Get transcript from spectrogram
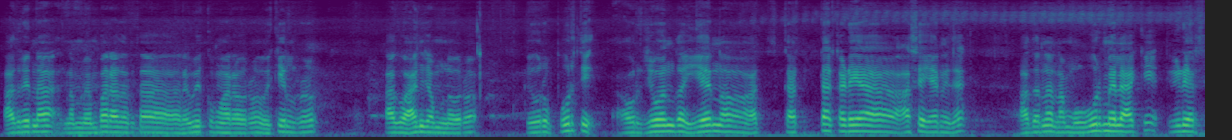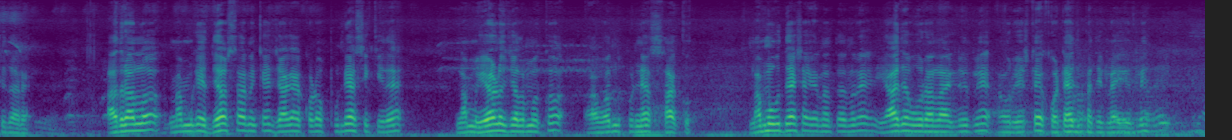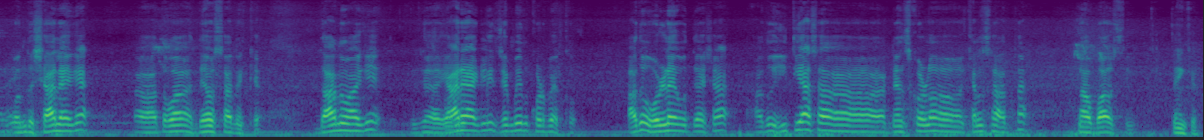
ಆದ್ದರಿಂದ ನಮ್ಮ ಮೆಂಬರ್ ಆದಂಥ ರವಿಕುಮಾರ್ ಅವರು, ವಕೀಲರು ಹಾಗೂ ಆಂಜಮ್ಮನವರು, ಇವರು ಪೂರ್ತಿ ಅವ್ರ ಜೀವನದ ಏನು ಕಟ್ಟ ಕಡೆಯ ಆಸೆ ಏನಿದೆ, ಅದನ್ನು ನಮ್ಮ ಊರ ಮೇಲೆ ಹಾಕಿ ಈಡೇರಿಸಿದ್ದಾರೆ. ಅದರಲ್ಲೂ ನಮಗೆ ದೇವಸ್ಥಾನಕ್ಕೆ ಜಾಗ ಕೊಡೋ ಪುಣ್ಯ ಸಿಕ್ಕಿದೆ. ನಮ್ಮ ಏಳು ಜನ್ಮಕ್ಕೂ ಆ ಒಂದು ಪುಣ್ಯ ಸಾಕು. ನಮ್ಮ ಉದ್ದೇಶ ಏನಂತಂದರೆ, ಯಾವುದೇ ಊರಲ್ಲಾಗಿರಲಿ, ಅವ್ರು ಎಷ್ಟೇ ಕೋಟ್ಯಾಧಿಪತಿಗಳಾಗಿರಲಿ, ಒಂದು ಶಾಲೆಗೆ ಅಥವಾ ದೇವಸ್ಥಾನಕ್ಕೆ. ದಾನವಾಗಿ ಈಗ ಯಾರೇ ಆಗಲಿ ಜಮೀನು ಕೊಡಬೇಕು. ಅದು ಒಳ್ಳೆಯ ಉದ್ದೇಶ, ಅದು ಇತಿಹಾಸ ನೆನೆಸ್ಕೊಳ್ಳೋ ಕೆಲಸ ಅಂತ ನಾವು ಭಾವಿಸ್ತೀವಿ. Thank you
